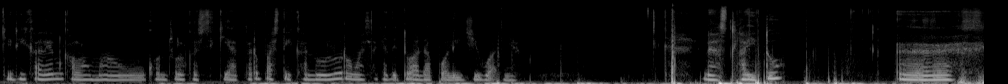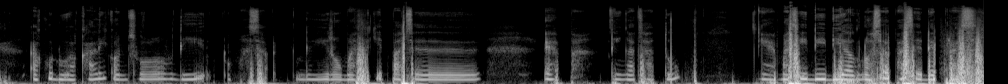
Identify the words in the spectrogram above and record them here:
Jadi kalian kalau mau konsul ke psikiater pastikan dulu rumah sakit itu ada poli jiwanya. Nah setelah itu uh, aku dua kali konsul di rumah di rumah sakit pas eh apa tingkat satu. Ya masih didiagnosa fase depresi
